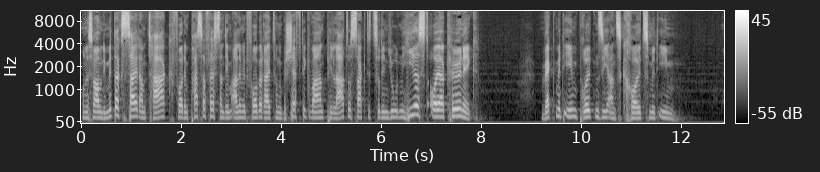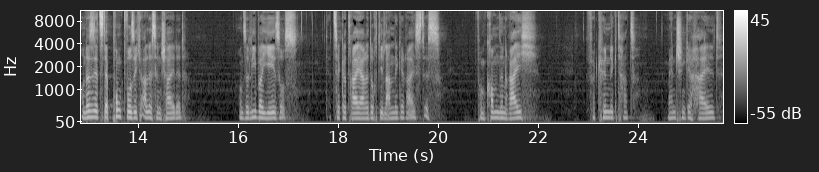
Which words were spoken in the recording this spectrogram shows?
Und es war um die Mittagszeit am Tag vor dem Passafest, an dem alle mit Vorbereitungen beschäftigt waren. Pilatus sagte zu den Juden, hier ist euer König. Weg mit ihm, brüllten sie ans Kreuz mit ihm. Und das ist jetzt der Punkt, wo sich alles entscheidet. Unser lieber Jesus, der circa drei Jahre durch die Lande gereist ist, vom kommenden Reich verkündigt hat, Menschen geheilt,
